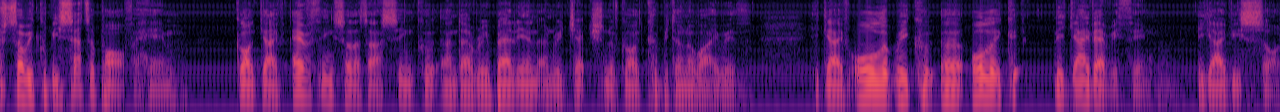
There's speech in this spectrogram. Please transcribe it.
So we could be set apart for Him. God gave everything so that our sin could, and our rebellion and rejection of God could be done away with. He gave all that we could, uh, all that could, He gave everything. He gave His Son,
